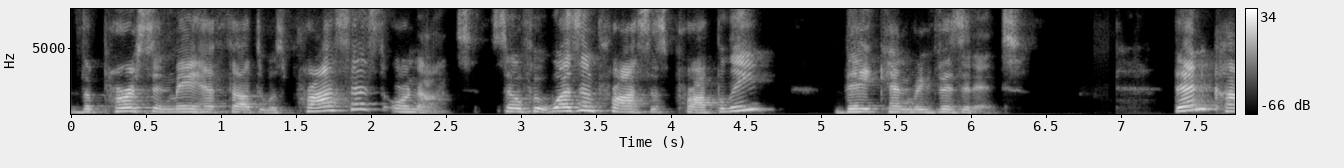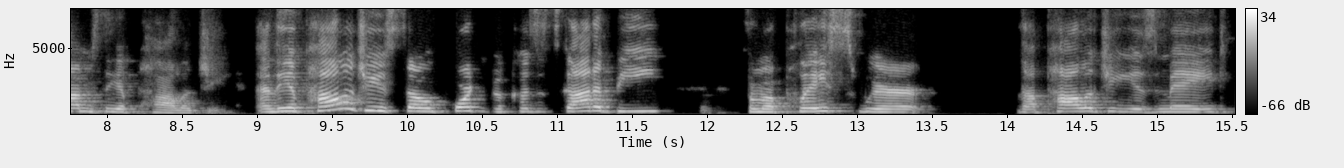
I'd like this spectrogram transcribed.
the person may have felt it was processed or not. So if it wasn't processed properly, they can revisit it. Then comes the apology. And the apology is so important because it's got to be from a place where the apology is made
